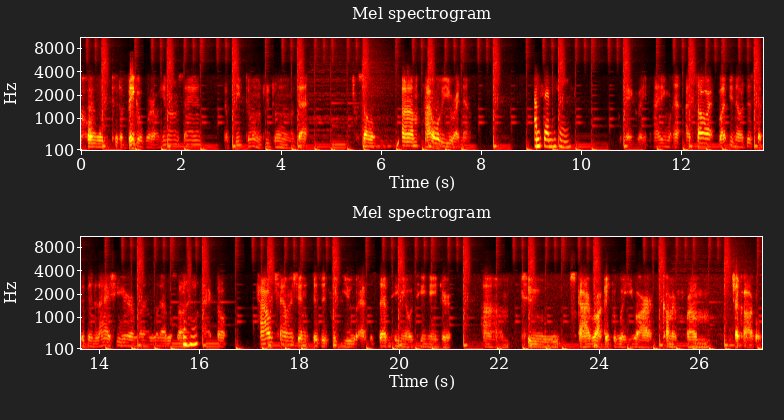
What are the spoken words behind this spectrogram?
whole, to the bigger world. You know what I'm saying? So keep doing what you're doing with that. So, um, how old are you right now? I'm 17. Okay, great. I didn't. I saw it, but you know, this could have been last year or whatever. whatever. So, mm-hmm. so, how challenging is it for you as a 17 year old teenager um, to skyrocket the way you are coming from Chicago?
